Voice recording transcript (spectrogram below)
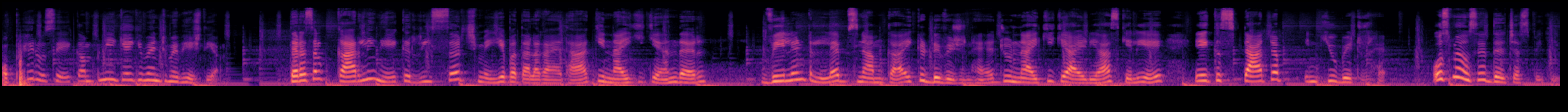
और फिर उसे कंपनी के एक इवेंट में भेज दिया। दरअसल, कार्ली ने एक रिसर्च में ये पता लगाया था कि नाइकी के अंदर वेलेंट लेब्स नाम का एक डिवीज़न है, जो नाइकी के आइडियाज़ के लिए एक स्टार्टअप इंक्यूबेटर है। उसमें उसे दिलचस्पी थी।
